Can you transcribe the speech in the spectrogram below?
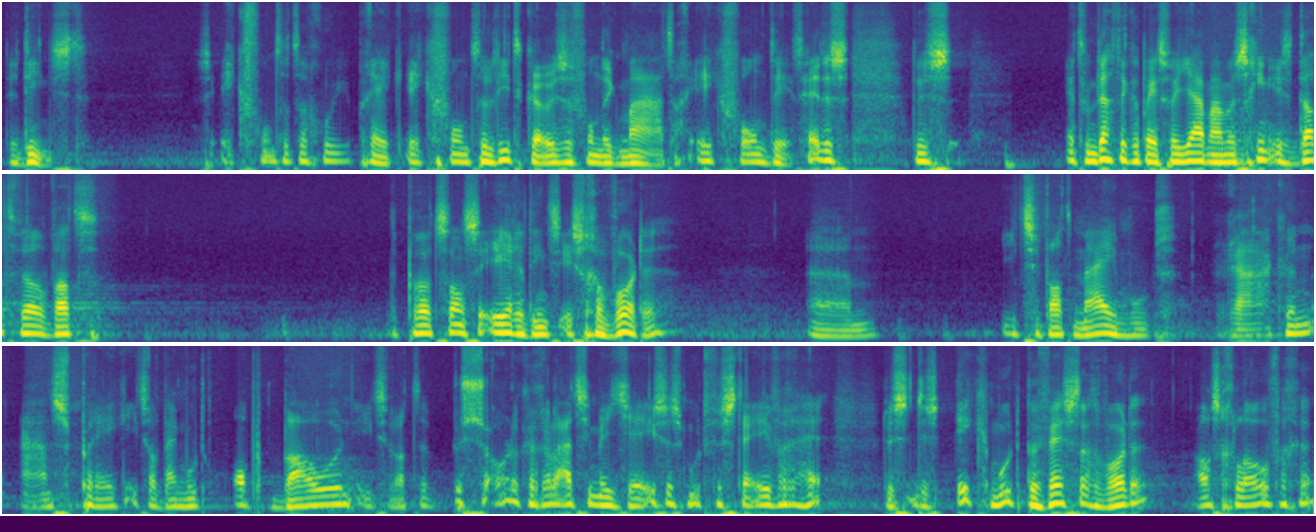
de dienst. Dus ik vond het een goede preek. Ik vond de liedkeuze vond ik matig. Ik vond dit. Hè. Dus, dus, en toen dacht ik opeens van ja, maar misschien is dat wel wat de protestantse eredienst is geworden. Um, iets wat mij moet raken, aanspreken, iets wat mij moet opbouwen, iets wat de persoonlijke relatie met Jezus moet verstevigen. Hè? Dus, dus ik moet bevestigd worden als gelovige.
